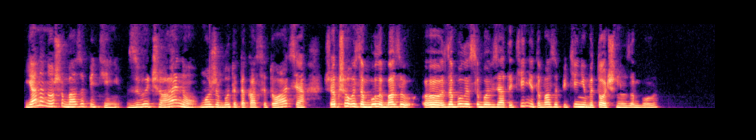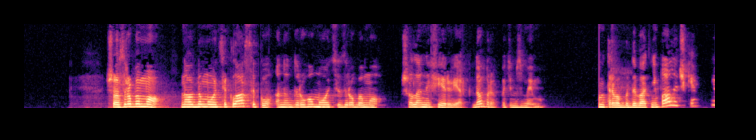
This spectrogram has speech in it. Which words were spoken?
Я наношу базу під тіні. Звичайно, може бути така ситуація, що якщо ви забули базу, е, забули з собою взяти тіні, то базу під тіні ви точно забули. Що зробимо на одному оці класику, а на другому оці зробимо шалений фейерверк. Добре? Потім змиємо. Вам треба буде ватні палички, і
